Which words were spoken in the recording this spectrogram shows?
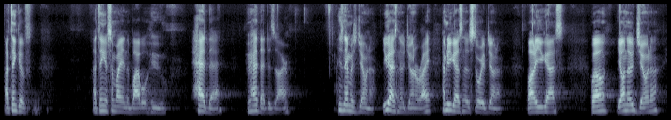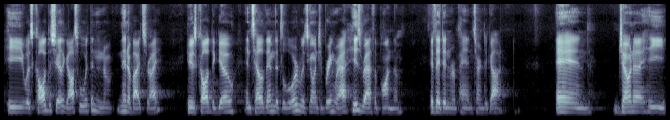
I think of I think of somebody in the Bible who had that, who had that desire. His name was Jonah. You guys know Jonah, right? How many of you guys know the story of Jonah? A lot of you guys. Well, y'all know Jonah. He was called to share the gospel with the Ninevites, right? He was called to go and tell them that the Lord was going to bring wrath, his wrath upon them if they didn't repent and turn to God. And Jonah, he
